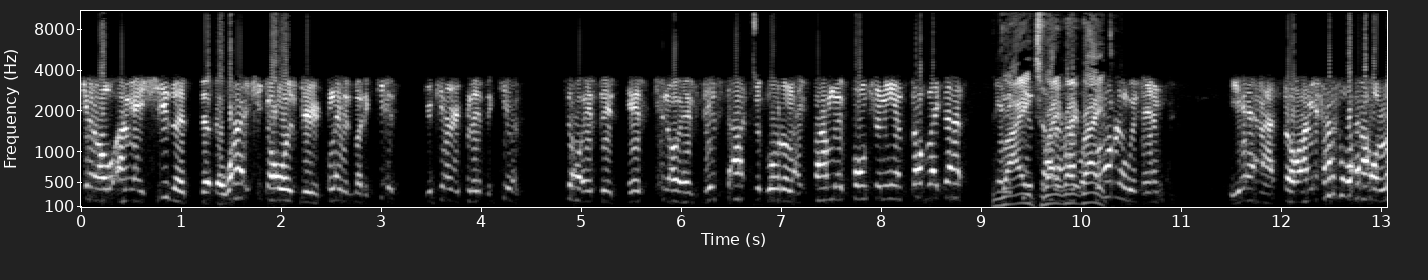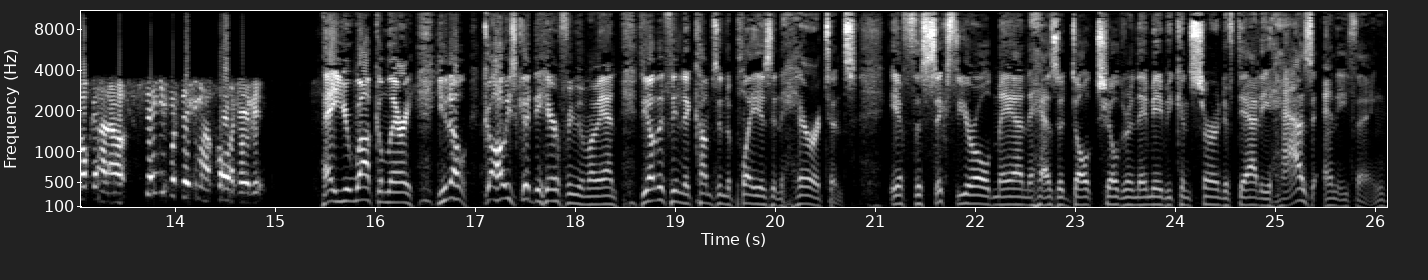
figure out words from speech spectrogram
you know, I mean, she's a the, the wife. She can always be replaced, but the kid, you can't replace the kid. So if it if you know if this starts to go to like family functioning and stuff like that, Right, the right, right, right. Problem with him. Yeah, so I mean that's what I would look at. Thank you for taking my call, David. Hey, you're welcome, Larry. You know, always good to hear from you, my man. The other thing that comes into play is inheritance. If the 60 year old man has adult children, they may be concerned if daddy has anything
